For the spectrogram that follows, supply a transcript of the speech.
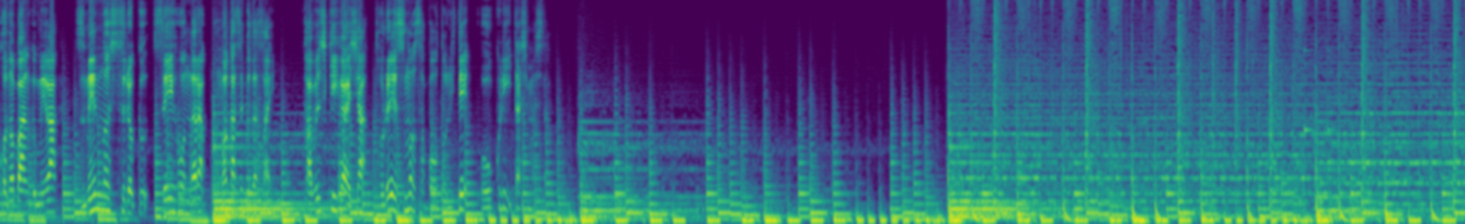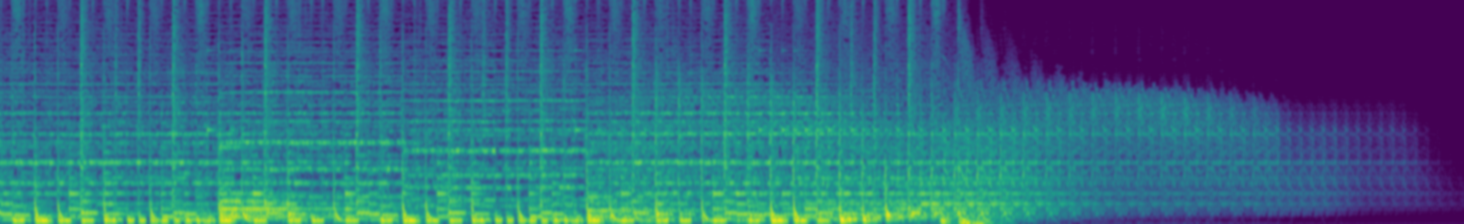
この番組は図面の出力、製本ならお任せください。株式会社トレースのサポートにてお送りいたしました。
